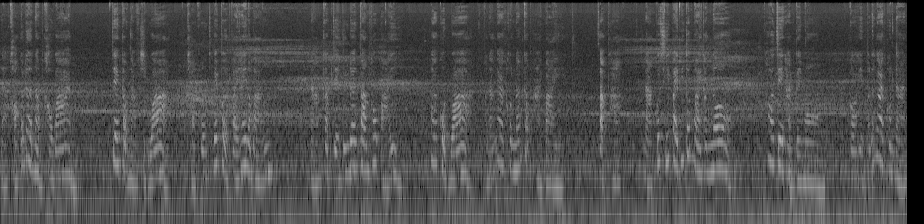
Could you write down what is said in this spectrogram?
แล้วเขาก็เดินนำเข้าบ้าน เจนกับน้ำคิดว่า เขาคงจะไปเปิดไฟให้ละมั้งน้ำกับเจนจึงเดินตามเข้าไป ปรากฏว่าพนักงานคนนั้นกลับหายไป สักพักน้ำก็ชี้ไปที่ต้นไม้ข้างนอก พอเจนหันไปมอง ก็เห็นพนักงานคนนั้น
